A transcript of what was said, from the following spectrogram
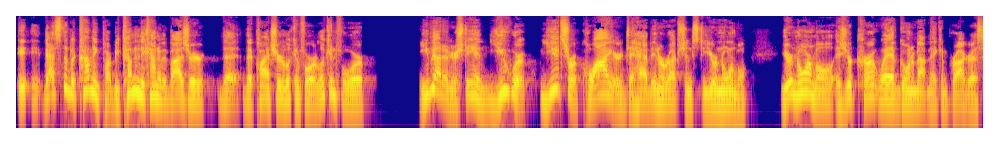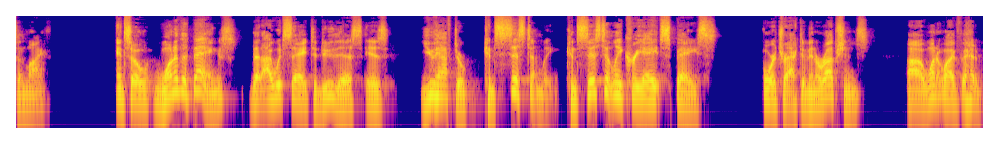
it, it, that's the becoming part, becoming the kind of advisor that the clients you're looking for are looking for. You've got to understand you were, it's required to have interruptions to your normal. Your normal is your current way of going about making progress in life. And so one of the things that I would say to do this is you have to consistently, consistently create space for attractive interruptions. Uh, one, I had a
